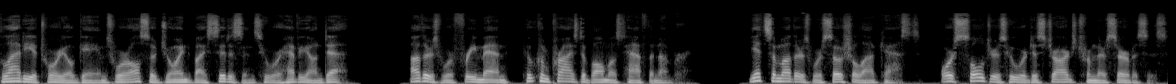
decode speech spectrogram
gladiatorial games were also joined by citizens who were heavy on debt. Others were free men, who comprised of almost half the number. Yet some others were social outcasts, or soldiers who were discharged from their services.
